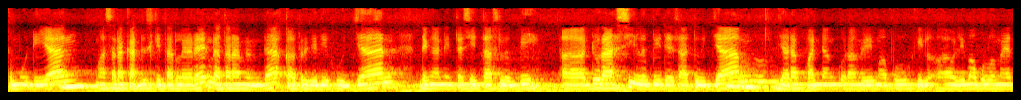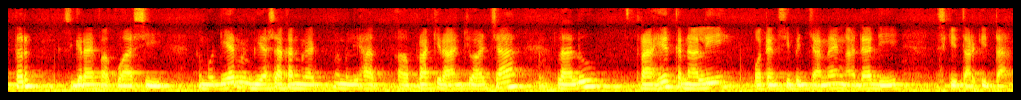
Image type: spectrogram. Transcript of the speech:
Kemudian masyarakat di sekitar lereng, dataran rendah, kalau terjadi hujan dengan intensitas lebih, uh, durasi lebih dari satu jam, hmm. jarak pandang kurang dari 50, kilo, uh, 50 meter, segera evakuasi kemudian membiasakan melihat uh, perakiraan cuaca, lalu terakhir kenali potensi bencana yang ada di sekitar kita.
